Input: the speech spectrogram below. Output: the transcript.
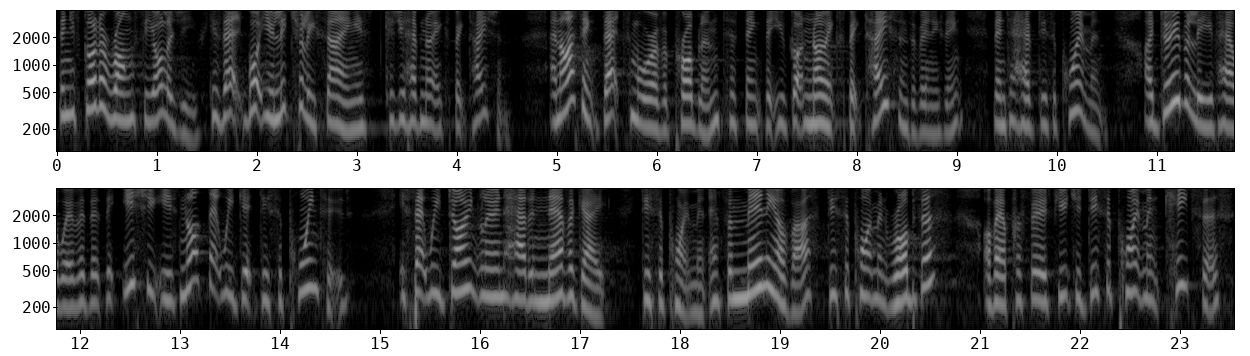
then you've got a wrong theology. Because that, what you're literally saying is because you have no expectation. And I think that's more of a problem to think that you've got no expectations of anything than to have disappointment. I do believe, however, that the issue is not that we get disappointed, it's that we don't learn how to navigate disappointment. And for many of us, disappointment robs us of our preferred future. Disappointment keeps us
